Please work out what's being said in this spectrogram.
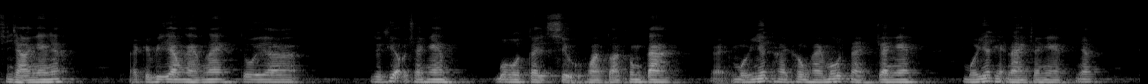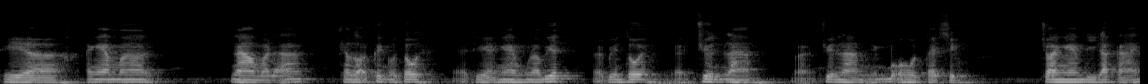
Xin chào anh em nhé. Cái video ngày hôm nay tôi uh, giới thiệu cho anh em bộ hột tài xỉu hoàn toàn không tang mới nhất 2021 này cho anh em mới nhất hiện nay cho anh em nhé. Thì uh, anh em uh, nào mà đã theo dõi kênh của tôi thì anh em cũng đã biết ở bên tôi chuyên làm chuyên làm những bộ hột tài xỉu cho anh em đi lắc cái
